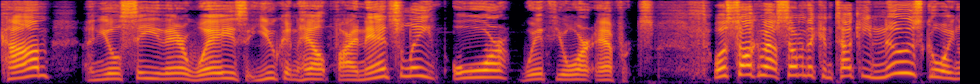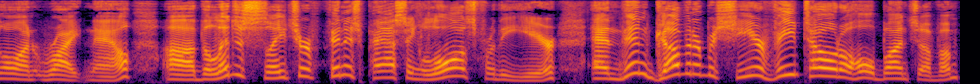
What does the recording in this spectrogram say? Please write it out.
com, and you'll see there ways that you can help financially or with your efforts. Well, let's talk about some of the Kentucky news going on right now. Uh, the legislature finished passing laws for the year, and then Governor Beshear vetoed a whole bunch of them.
